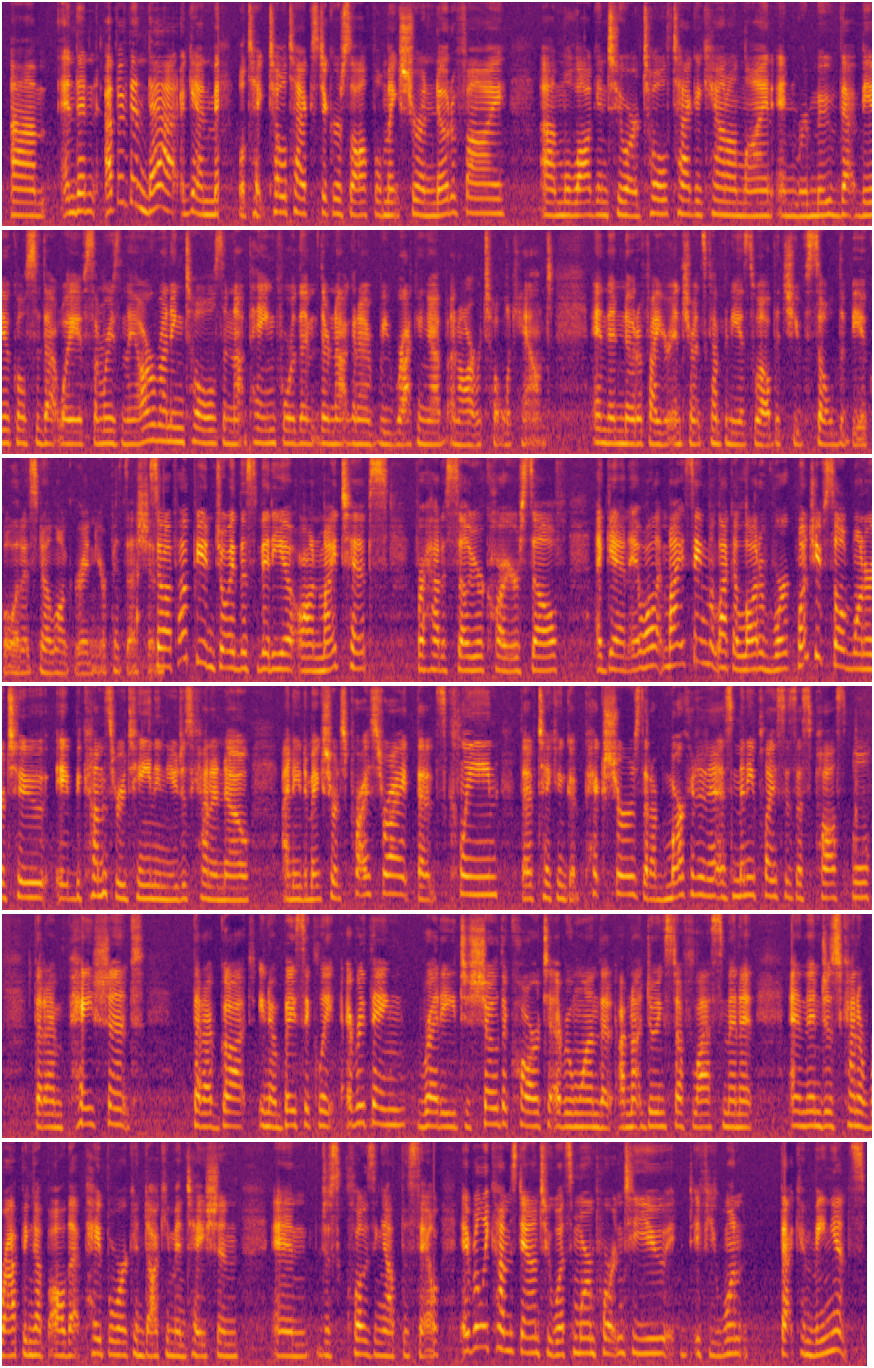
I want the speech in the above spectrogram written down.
um, and then other than that, again, We'll take toll tag stickers off. We'll make sure and notify. Um, we'll log into our toll tag account online and remove that vehicle so that way if some reason they are running tolls and not paying for them, they're not going to be racking up on our toll account. And then notify your insurance company as well that you've sold the vehicle and it's no longer in your possession. So I hope you enjoyed this video on my tips for how to sell your car yourself. Again, it, while it might seem like a lot of work, once you've sold one or two, it becomes routine and you just kind of know, I need to make sure it's priced right, that it's clean, that I've taken good pictures, that I've marketed it as many places as possible, that I'm patient, that I've got, you know, basically everything ready to show the car to everyone, that I'm not doing stuff last minute, and then just kind of wrapping up all that paperwork and documentation and just closing out the sale. It really comes down to what's more important to you. If you want that convenience,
